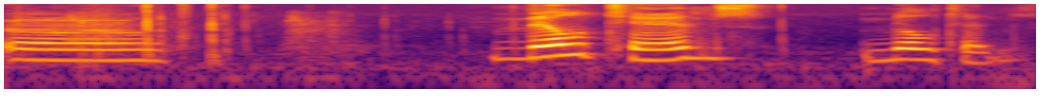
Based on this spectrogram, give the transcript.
Uh, Milton's, Milton's,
